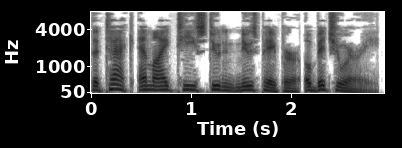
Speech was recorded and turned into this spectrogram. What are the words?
The Tech MIT student newspaper obituary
